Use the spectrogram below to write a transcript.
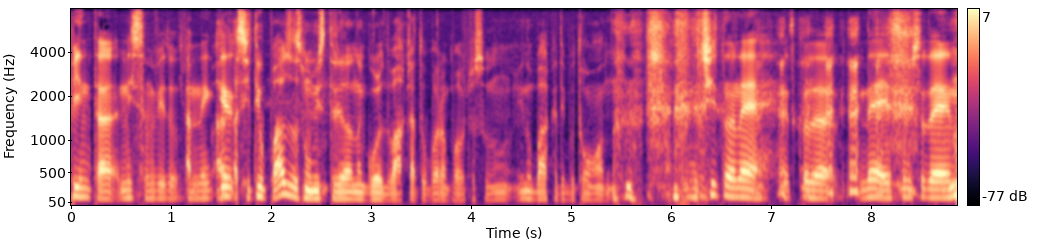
Pinta nisem videl. A, Ne, a, a si ti opazil, da smo mi streljali na gol dvakrat v prvem polčasu in obakrat je bil to on? Očitno ne. Tako Da, ne, jaz sem mislil, da je en.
